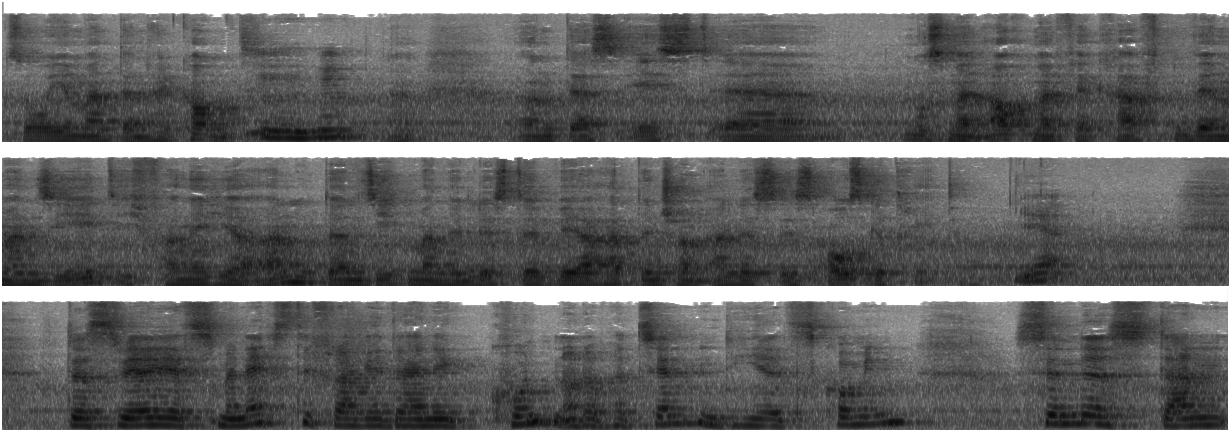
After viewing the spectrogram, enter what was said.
so jemand dann halt kommt. Mhm. Ja? Und das ist, äh, muss man auch mal verkraften, wenn man sieht, ich fange hier an und dann sieht man eine Liste, wer hat denn schon alles ist ausgetreten. Ja. Das wäre jetzt meine nächste Frage. Deine Kunden oder Patienten, die jetzt kommen, sind es dann,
